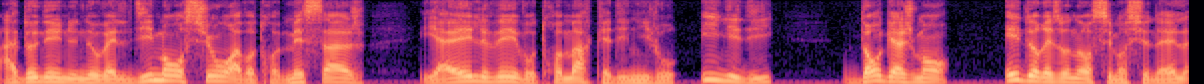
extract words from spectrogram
à donner une nouvelle dimension à votre message et à élever votre marque à des niveaux inédits d'engagement et de résonance émotionnelle,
